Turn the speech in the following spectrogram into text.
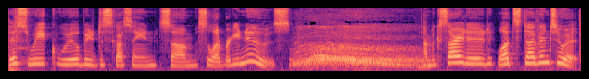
This week, we'll be discussing some celebrity news. I'm excited. Let's dive into it.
